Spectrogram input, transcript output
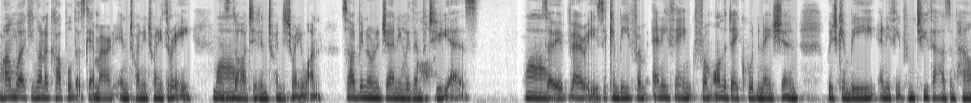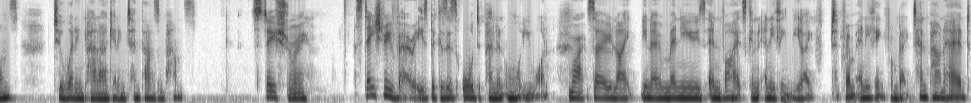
I'm working on a couple that's getting married in 2023 Wow. and started in 2021. So I've been on a journey my with them God. for two years. Wow. So it varies. It can be from anything from on the day coordination, which can be anything from £2,000 to a wedding planner getting £10,000. Stationary. Stationery varies because it's all dependent on what you want. Right. So, like, you know, menus, invites can anything be like t- from anything from like £10 a head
